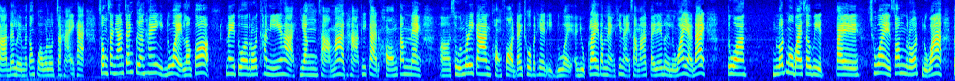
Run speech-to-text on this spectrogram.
ตาร์ทได้เลย ไม่ต้องกลัวว่ารถจะหายค่ะ ส่งสัญญาณแจ้งเตือนให้อีกด้วย แล้วก็ในตัวรถคันนี้ค่ะ ยังสามารถหาพิกัดของตำแหน่งศูนย์บริการของ Ford ได้ทั่วประเทศอีกด้วย อยู่ใกล้ตำแหน่งที่ไหนสามารถไปได้เลย หรือว่าอยากได้ตัวรถโมบายเซอร์วิส ไปช่วยซ่อมรถ หรือว่าไป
